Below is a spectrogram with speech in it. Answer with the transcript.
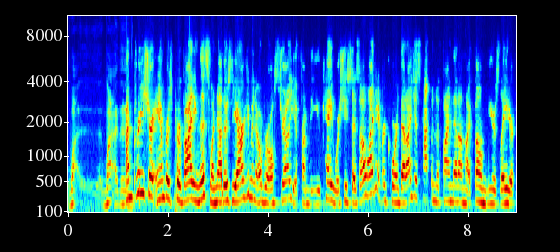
what, what, I'm pretty sure Amber's providing this one. Now, there's the argument over Australia from the UK where she says, "Oh, I didn't record that. I just happened to find that on my phone years later,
